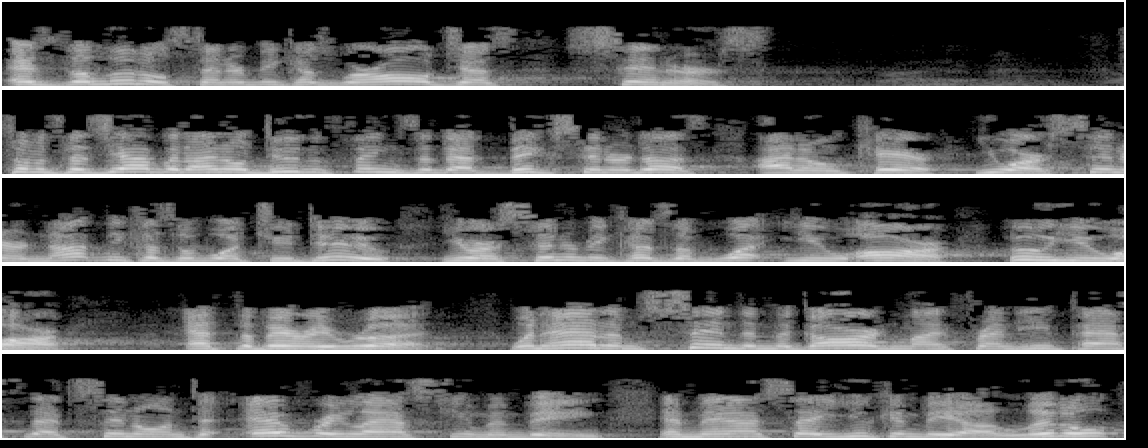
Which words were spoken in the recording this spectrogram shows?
as the little sinner because we're all just sinners. Someone says, yeah, but I don't do the things that that big sinner does. I don't care. You are a sinner not because of what you do. You are a sinner because of what you are, who you are at the very root. When Adam sinned in the garden, my friend, he passed that sin on to every last human being. And may I say, you can be a little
